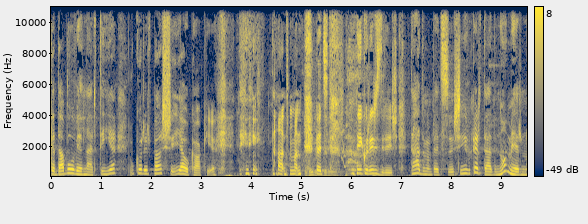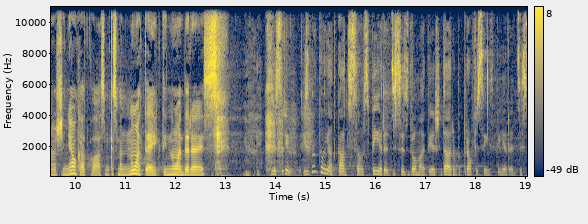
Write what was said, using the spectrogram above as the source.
ka dabū vienmēr tie, kur ir paši jaukākie. Tāda man pēc tie, kur ir izdarījuši. Tāda man pēc šī vakara tāda nomierinoša un jauka atklāsme, kas man noteikti noderēs. Jūs arī izmantojāt kādas savas pieredzes, es domāju, tieši darba, profesijas pieredzes.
